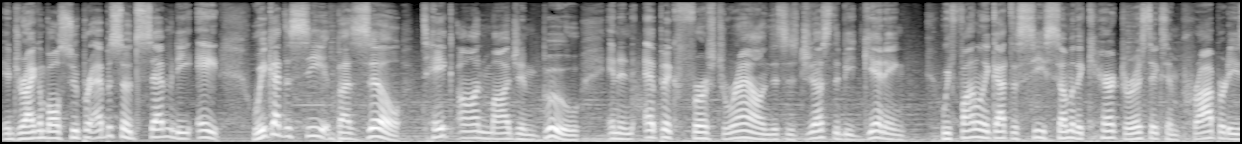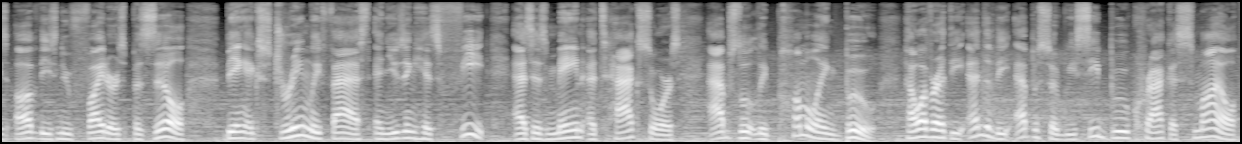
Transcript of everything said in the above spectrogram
In Dragon Ball Super Episode 78, we got to see Basil take on Majin Buu in an epic first round. This is just the beginning we finally got to see some of the characteristics and properties of these new fighters. Basil being extremely fast and using his feet as his main attack source, absolutely pummeling Buu. However, at the end of the episode, we see Buu crack a smile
